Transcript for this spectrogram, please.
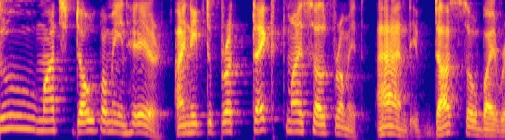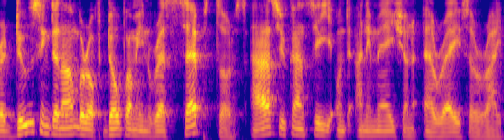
too much dopamine here. I need to protect myself from it. And it does so by reducing the number of dopamine receptors, as you can see on the animation eraser right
